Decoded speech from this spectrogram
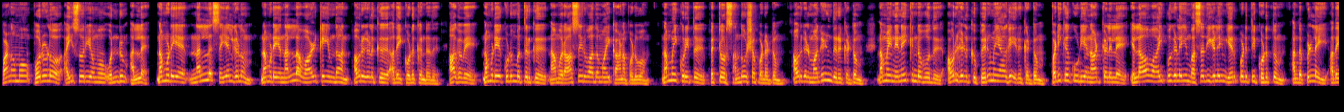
பணமோ பொருளோ ஐஸ்வர்யமோ ஒன்றும் அல்ல. நம்முடைய நல்ல செயல்களும் நம்முடைய நல்ல வாழ்க்கையும் தான் அவர்களுக்கு அதை கொடுக்கின்றது. ஆகவே நம்முடைய குடும்பத்திற்கு நாம் ஒரு ஆசீர்வாதமாய் காணப்படுவோம். நம்மை குறித்து பெற்றோர் சந்தோஷப்படட்டும் அவர்கள் மகிழ்ந்து இருக்கட்டும் நம்மை நினைக்கின்ற போது அவர்களுக்கு பெருமையாக இருக்கட்டும். படிக்கக்கூடிய நாட்களிலே எல்லா வாய்ப்புகளையும் வசதிகளையும் ஏற்படுத்தி கொடுத்தும் அந்த பிள்ளை அதை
